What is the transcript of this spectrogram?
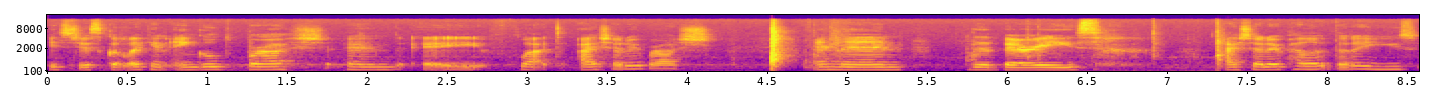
it's just got like an angled brush and a flat eyeshadow brush. And then the berries eyeshadow palette that I use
